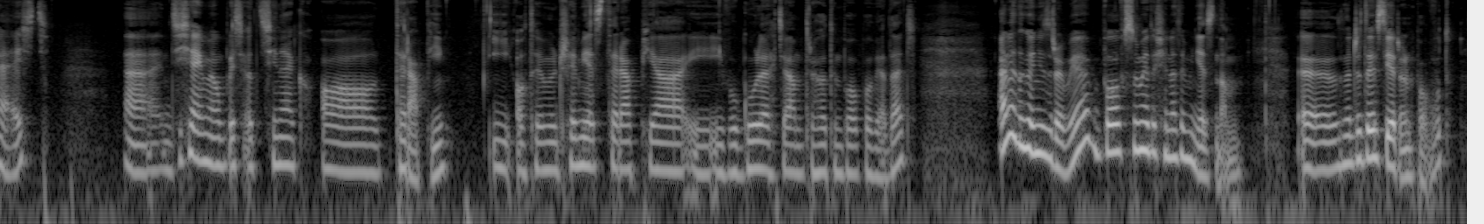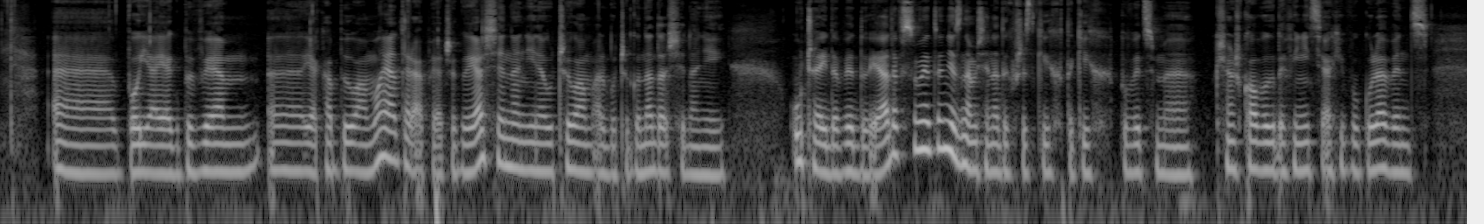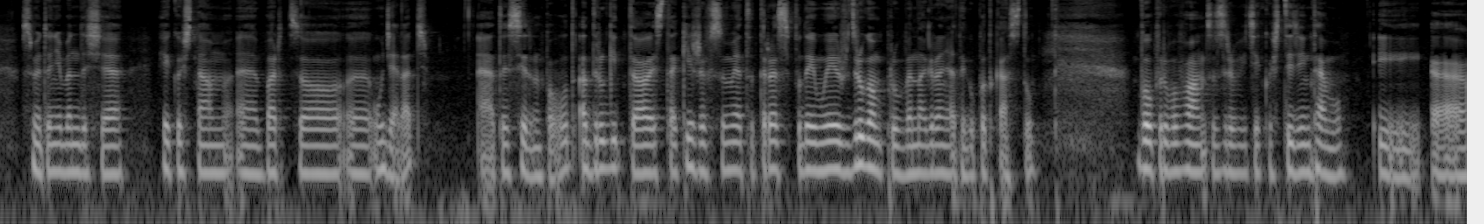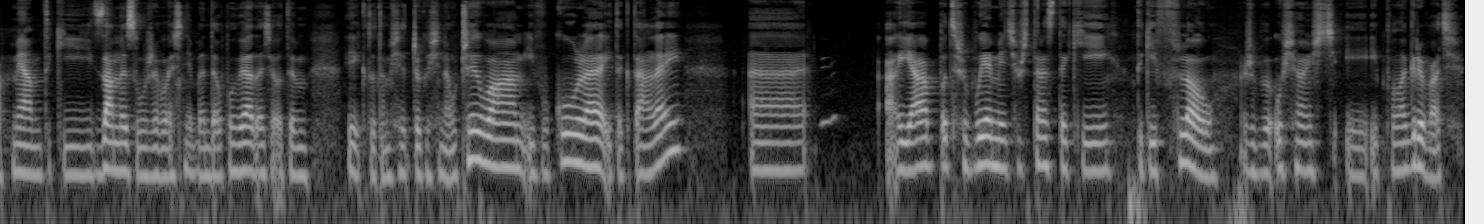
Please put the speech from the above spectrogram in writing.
Cześć. E, dzisiaj miał być odcinek o terapii i o tym, czym jest terapia, i, i w ogóle chciałam trochę o tym poopowiadać, ale tego nie zrobię, bo w sumie to się na tym nie znam. E, znaczy, to jest jeden powód, e, bo ja jakby wiem, jaka była moja terapia, czego ja się na niej nauczyłam, albo czego nadal się na niej uczę i dowiaduję, ale w sumie to nie znam się na tych wszystkich takich, powiedzmy, książkowych definicjach i w ogóle, więc w sumie to nie będę się jakoś tam e, bardzo e, udzielać. To jest jeden powód. A drugi to jest taki, że w sumie to teraz podejmuję już drugą próbę nagrania tego podcastu, bo próbowałam to zrobić jakoś tydzień temu i e, miałam taki zamysł, że właśnie będę opowiadać o tym, jak to tam się, czego się nauczyłam i w ogóle i tak dalej. E, a ja potrzebuję mieć już teraz taki, taki flow, żeby usiąść i, i ponagrywać.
